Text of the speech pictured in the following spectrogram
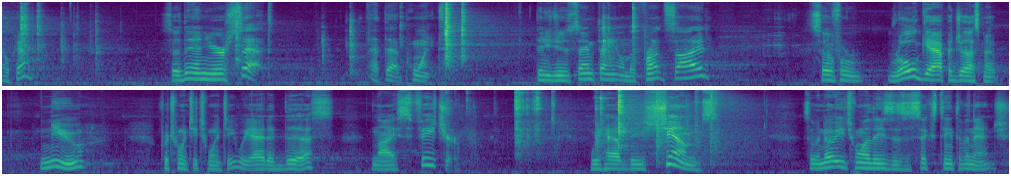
Okay? So then you're set at that point. Then you do the same thing on the front side. So for roll gap adjustment new for 2020, we added this nice feature. We have these shims. So we know each one of these is a 16th of an inch.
